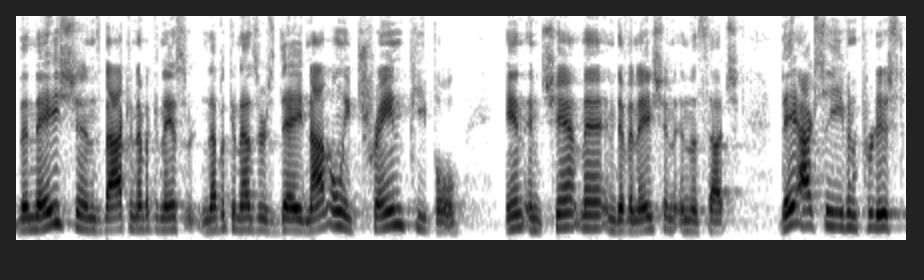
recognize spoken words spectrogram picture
The nations back in Nebuchadnezzar, Nebuchadnezzar's day not only trained people in enchantment and divination and the such, they actually even produced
